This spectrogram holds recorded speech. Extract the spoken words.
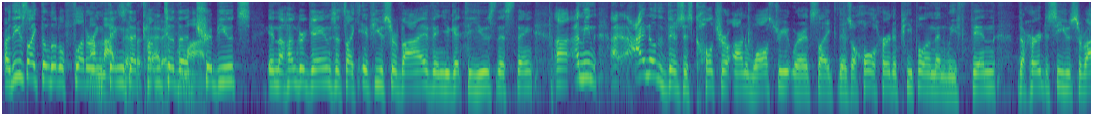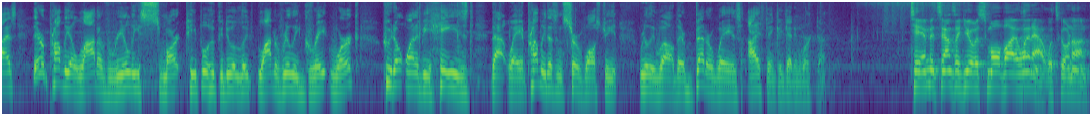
are these like the little fluttering things that come to the tributes in the Hunger Games? It's like if you survive and you get to use this thing. Uh, I mean, I, I know that there's this culture on Wall Street where it's like there's a whole herd of people and then we thin the herd to see who survives. There are probably a lot of really smart people who could do a lot of really great work who don't want to be hazed that way. It probably doesn't serve Wall Street really well. There are better ways, I think, of getting work done. Tim, it sounds like you have a small violin out. What's going on?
